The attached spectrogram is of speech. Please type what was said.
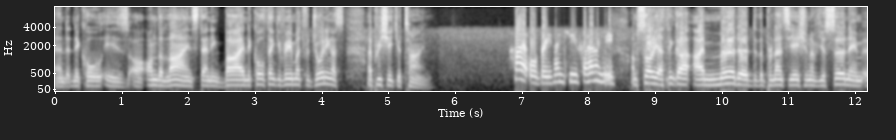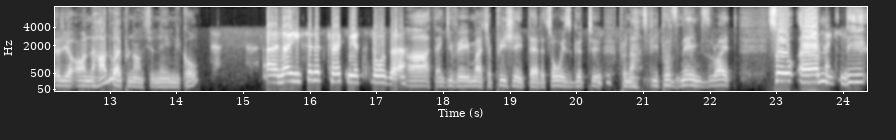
And Nicole is uh, on the line, standing by. Nicole, thank you very much for joining us. I appreciate your time. Hi, Aubrey. Thank you for having me. I'm sorry, I think I, I murdered the pronunciation of your surname earlier on. How do I pronounce your name, Nicole? Uh, no, you said it correctly. It's Loser. Ah, thank you very much. Appreciate that. It's always good to pronounce people's names right. So, um, the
